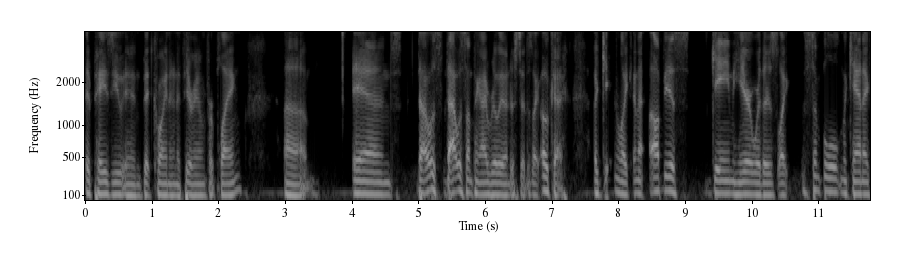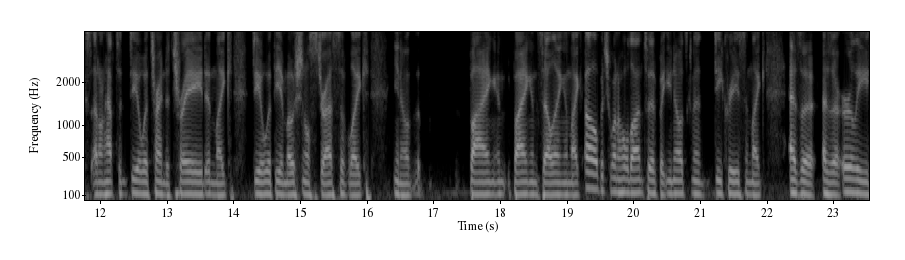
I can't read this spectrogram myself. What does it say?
it pays you in Bitcoin and Ethereum for playing. Um, and that was that was something I really understood. It's like okay, a, like an obvious game here where there's like simple mechanics. I don't have to deal with trying to trade and like deal with the emotional stress of like you know the buying and buying and selling and like oh but you want to hold on to it but you know it's going to decrease and like as a as a early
